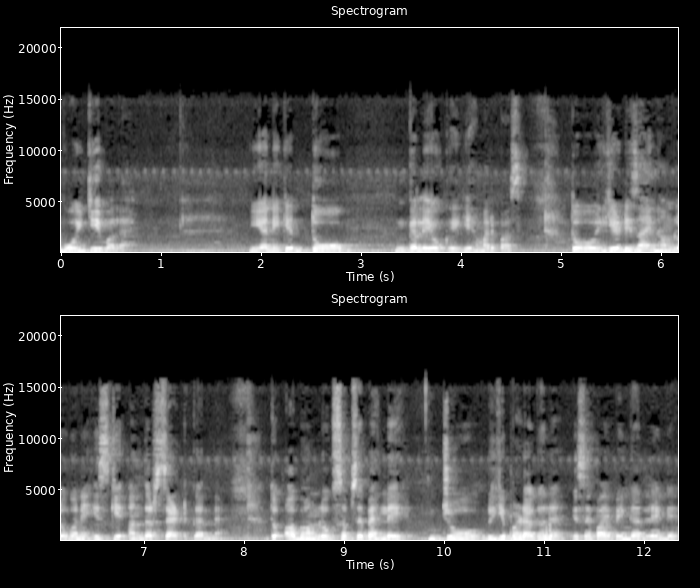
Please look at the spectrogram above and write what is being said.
वो ये वाला है। यानी कि दो गले हो गए ये हमारे पास। तो ये डिज़ाइन हम लोगों ने इसके अंदर सेट करना है। तो अब हम लोग सबसे पहले जो ये बड़ा गला है, इसे पाइपिंग कर लेंगे।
